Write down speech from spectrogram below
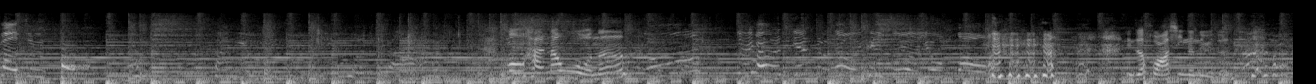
抱住。梦涵，那我呢？最后的牵手，那我可以左右拥抱吗？你这花心的女人。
